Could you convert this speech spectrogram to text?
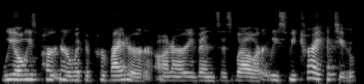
we always partner with a provider on our events as well, or at least we try to.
